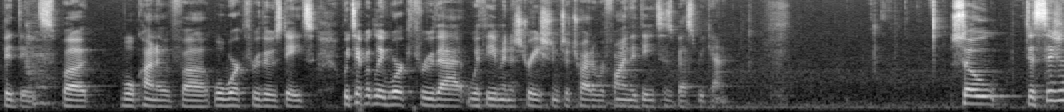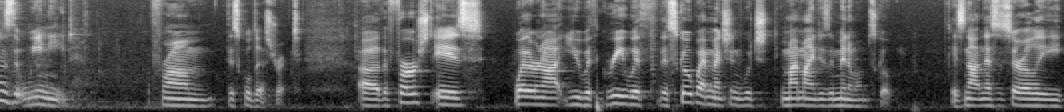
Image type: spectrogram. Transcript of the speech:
bid dates, but we'll kind of, uh, we'll work through those dates. We typically work through that with the administration to try to refine the dates as best we can. So decisions that we need from the school district. Uh, The first is whether or not you agree with the scope I mentioned, which in my mind is a minimum scope. It's not necessarily,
